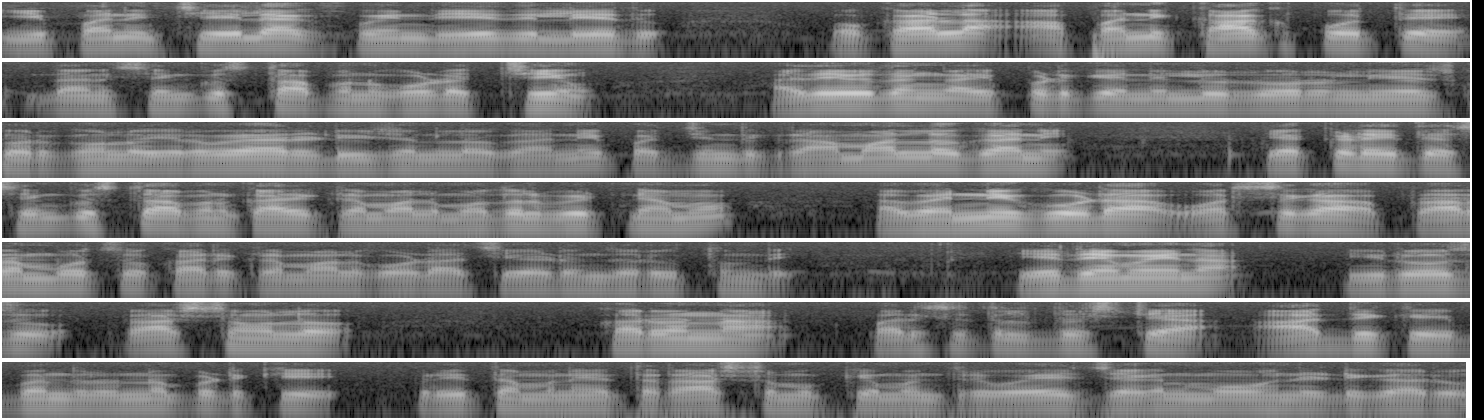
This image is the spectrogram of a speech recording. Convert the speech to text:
ఈ పని చేయలేకపోయింది ఏది లేదు. ఒకవేళ ఆ పని కాకపోతే దాని శంకుస్థాపన కూడా చేయం. అదేవిధంగా ఇప్పటికే నెల్లూరు రూరల్ నియోజకవర్గంలో ఇరవై ఆరు డివిజన్లో కానీ పద్దెనిమిది గ్రామాల్లో కానీ ఎక్కడైతే శంకుస్థాపన కార్యక్రమాలు మొదలుపెట్టినామో అవన్నీ కూడా వరుసగా ప్రారంభోత్సవ కార్యక్రమాలు కూడా చేయడం జరుగుతుంది. ఏదేమైనా ఈరోజు రాష్ట్రంలో కరోనా పరిస్థితుల దృష్ట్యా ఆర్థిక ఇబ్బందులు ఉన్నప్పటికీ ప్రీతమ నేత రాష్ట్ర ముఖ్యమంత్రి వైఎస్ జగన్మోహన్ రెడ్డి గారు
